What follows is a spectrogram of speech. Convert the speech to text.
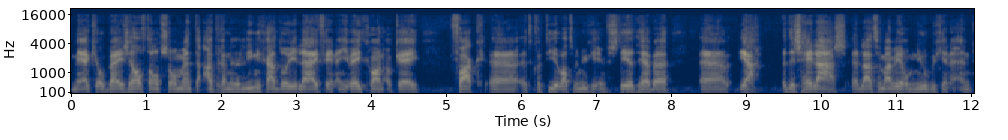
merk je ook bij jezelf dan op zo'n moment de adrenaline gaat door je lijf heen. En je weet gewoon, oké, fuck, uh, het kwartier wat we nu geïnvesteerd hebben. Uh, ja, het is helaas. Uh, laten we maar weer opnieuw beginnen. En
